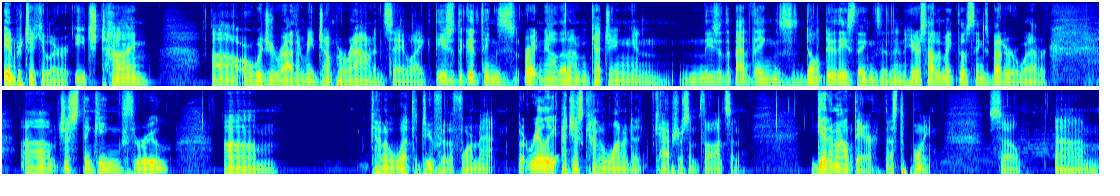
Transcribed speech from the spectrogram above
in particular each time. Uh, or would you rather me jump around and say like these are the good things right now that I'm catching and these are the bad things don't do these things and then here's how to make those things better or whatever. Um, just thinking through um, kind of what to do for the format. But really I just kind of wanted to capture some thoughts and get them out there. That's the point. So um,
